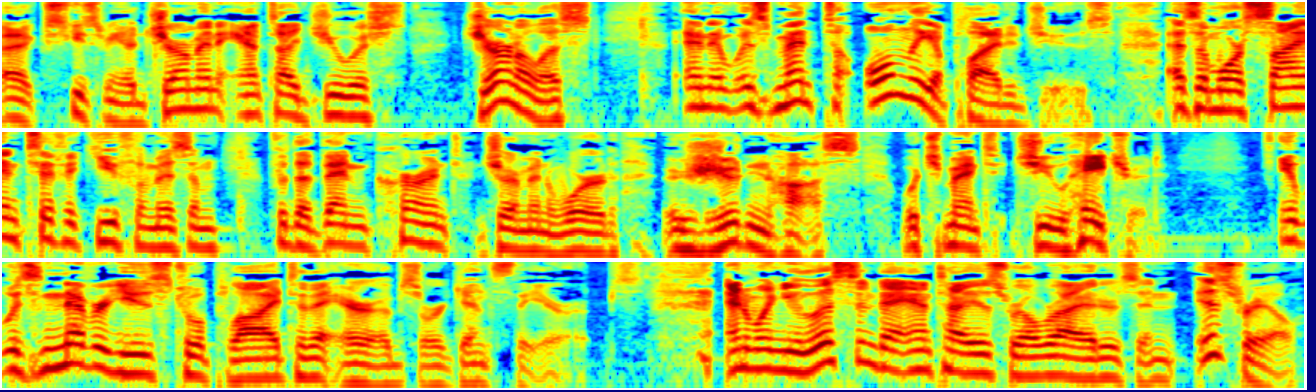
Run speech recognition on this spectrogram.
uh, excuse me, a German anti-Jewish journalist, and it was meant to only apply to Jews as a more scientific euphemism for the then current German word Judenhass, which meant Jew hatred. It was never used to apply to the Arabs or against the Arabs. And when you listen to anti Israel rioters in Israel,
